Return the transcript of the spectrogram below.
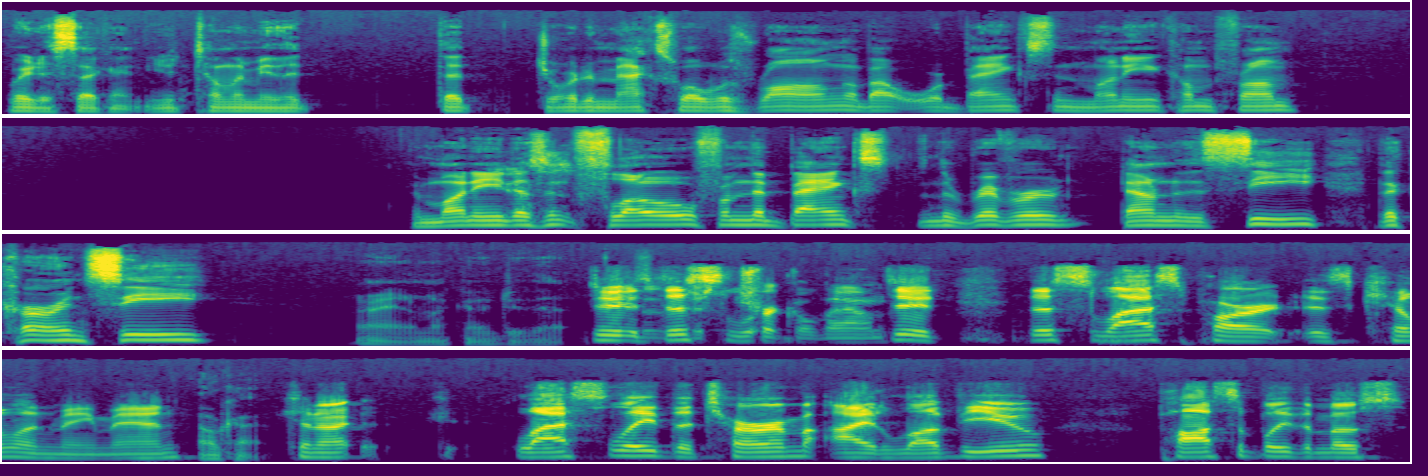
Wait a second, you're telling me that that Jordan Maxwell was wrong about where banks and money come from? The money doesn't flow from the banks, from the river down to the sea, the currency. All right, I'm not going to do that. Dude, Does this trickle down? Dude, this last part is killing me, man. Okay. Can I lastly the term I love you, possibly the most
